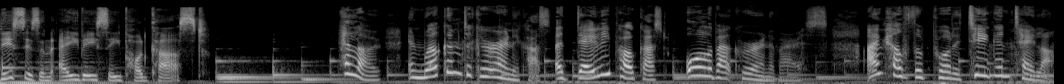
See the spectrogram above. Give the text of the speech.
This is an ABC podcast. Hello, and welcome to CoronaCast, a daily podcast all about coronavirus. I'm health reporter Tegan Taylor.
